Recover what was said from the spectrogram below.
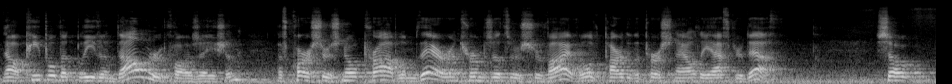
Now, people that believe in downward causation, of course, there's no problem there in terms of their survival of part of the personality after death. So,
